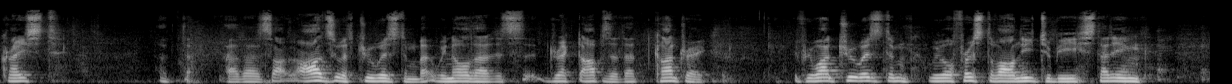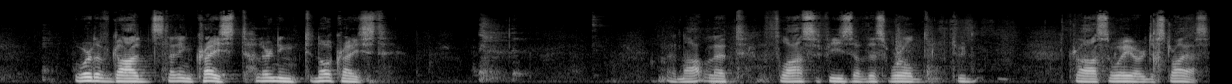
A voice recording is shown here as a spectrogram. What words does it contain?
Christ, that, that is at odds with true wisdom, but we know that it's direct opposite, that contrary. If we want true wisdom, we will first of all need to be studying the Word of God, studying Christ, learning to know Christ, and not let philosophies of this world to draw us away or destroy us.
